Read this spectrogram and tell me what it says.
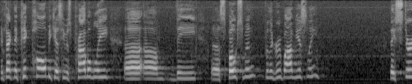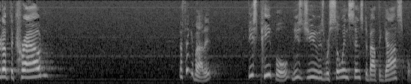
In fact, they picked Paul because he was probably uh, um, the uh, spokesman for the group, obviously. They stirred up the crowd. Now, think about it. These people, these Jews, were so incensed about the gospel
